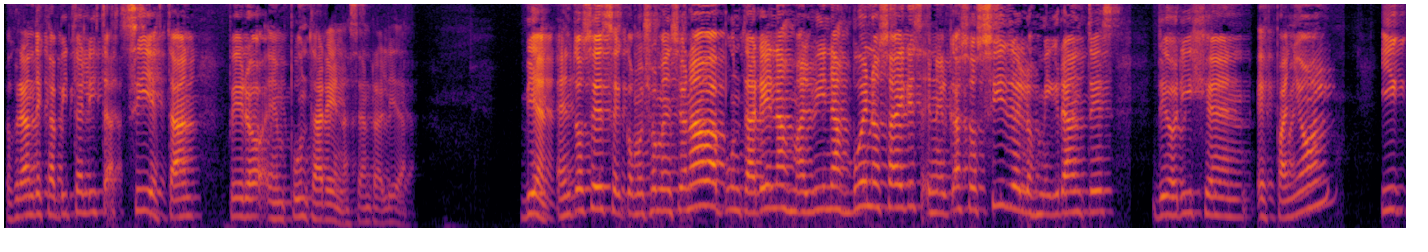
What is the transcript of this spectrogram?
Los grandes capitalistas sí están, pero en Punta Arenas en realidad. Bien, entonces, como yo mencionaba, Punta Arenas, Malvinas, Buenos Aires, en el caso sí de los migrantes de origen español, y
